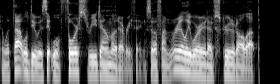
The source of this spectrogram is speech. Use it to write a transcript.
And what that will do is it will force re-download everything. So if I'm really worried I've screwed it all up,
